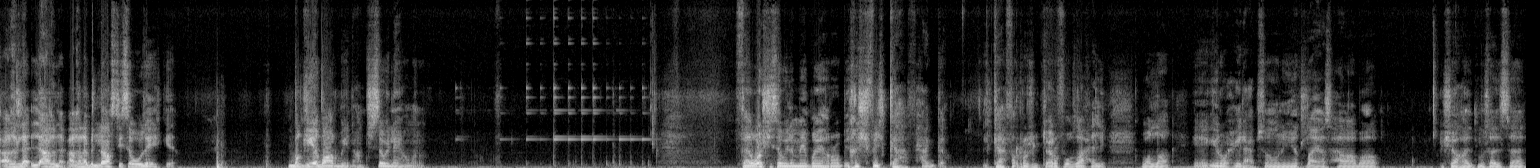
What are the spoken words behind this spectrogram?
اغلب الاغلب اغلب الناس يسووا زي كذا. بقية ضاربين عاد إيش أسوي لهم أنا؟ فوش يسوي لما يبغى يهرب؟ يخش في الكهف حقه. الكهف الرجل تعرفوا صح؟ اللي والله يروح يلعب سوني يطلع يا أصحابه يشاهد مسلسل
